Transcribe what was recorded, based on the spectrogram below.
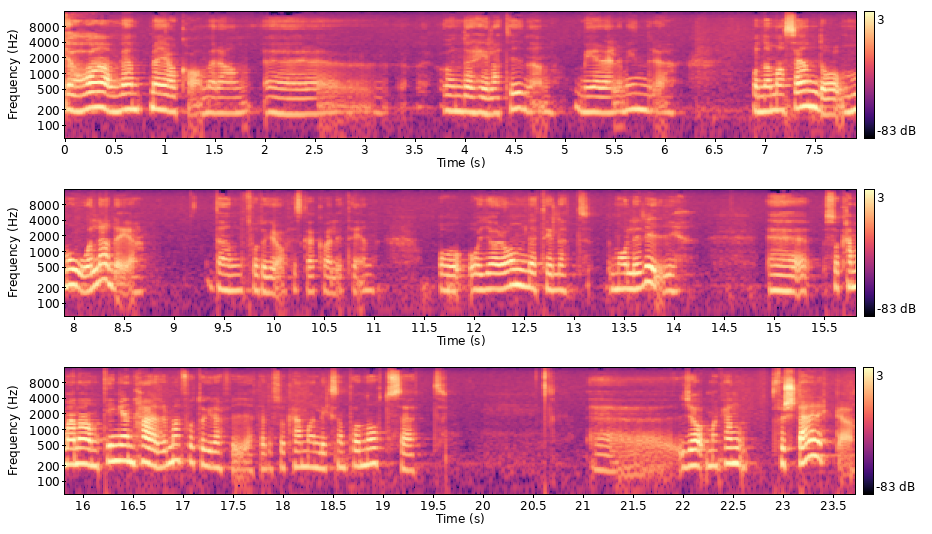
Jag har använt mig av kameran eh, under hela tiden, mer eller mindre. Och när man sen då målar det, den fotografiska kvaliteten, och, och gör om det till ett måleri eh, så kan man antingen härma fotografiet eller så kan man liksom på något sätt eh, ja, man kan förstärka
